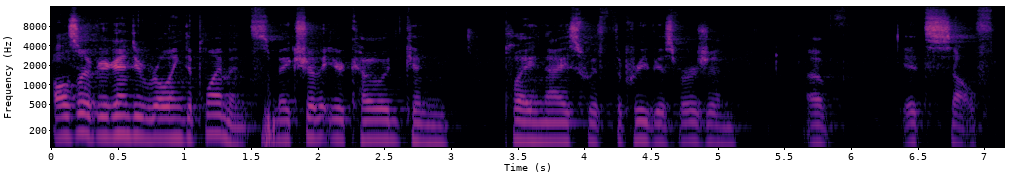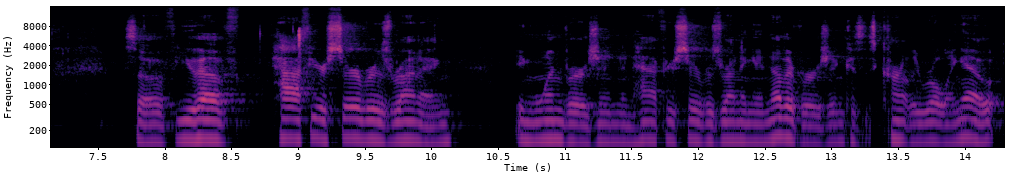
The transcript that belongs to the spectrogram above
Also, if you're going to do rolling deployments, make sure that your code can play nice with the previous version of itself. So if you have half your servers running in one version and half your servers running in another version because it's currently rolling out,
